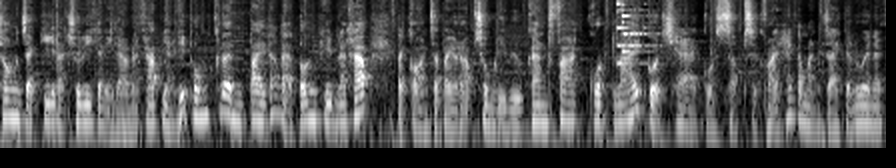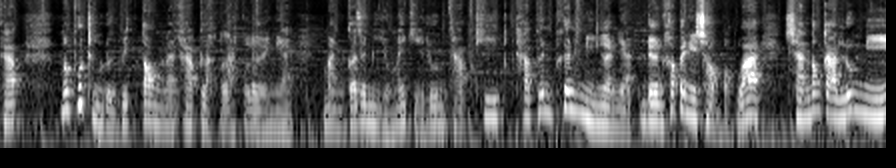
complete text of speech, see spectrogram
ช่องแจ็คกี้ลักชัวรี่กันอีกแล้วนะครับ อย่างที่ผมเกริ่นไปตั้งแต่ต้นคลิปนะครับ แต่ก่อนจะไปรับชมรีวิวกันฝากกดไลค์กดแชร์กด Subscribe ให้กำลังใจกันด้วยนะครับ เมื่อพูดถึงหลุยส์วิตตองนะครับ หลักๆเลยเนี่ย มันก็จะมีอยู่ไม่กี่รุ่นครับ ที่ถ้าเพื่อนๆมีเงินเนี่ย เดินเข้าไปในช็อปบอกว่า ฉันต้องการรุ่นนี้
